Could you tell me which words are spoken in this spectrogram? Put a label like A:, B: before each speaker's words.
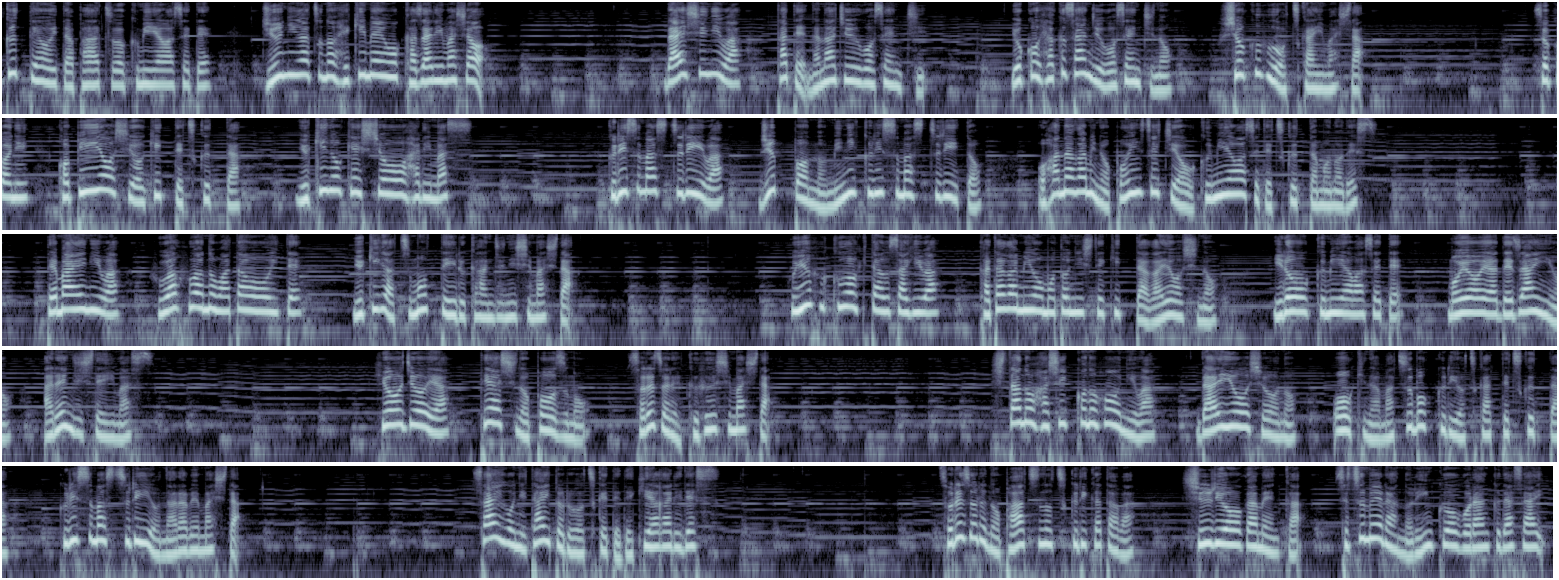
A: 作っておいたパーツを組み合わせて12月の壁面を飾りましょう。台紙には縦75センチ、横135センチの不織布を使いました。そこにコピー用紙を切って作った雪の結晶を貼ります。クリスマスツリーは10本のミニクリスマスツリーとお花紙のポインセチアを組み合わせて作ったものです。手前にはふわふわの綿を置いて雪が積もっている感じにしました。冬服を着たうさぎは型紙を元にして切った画用紙の色を組み合わせて模様やデザインをアレンジしています。表情や手足のポーズもそれぞれ工夫しました。下の端っこの方には大王賞の大きな松ぼっくりを使って作ったクリスマスツリーを並べました。最後にタイトルをつけて出来上がりです。それぞれのパーツの作り方は終了画面か説明欄のリンクをご覧ください。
